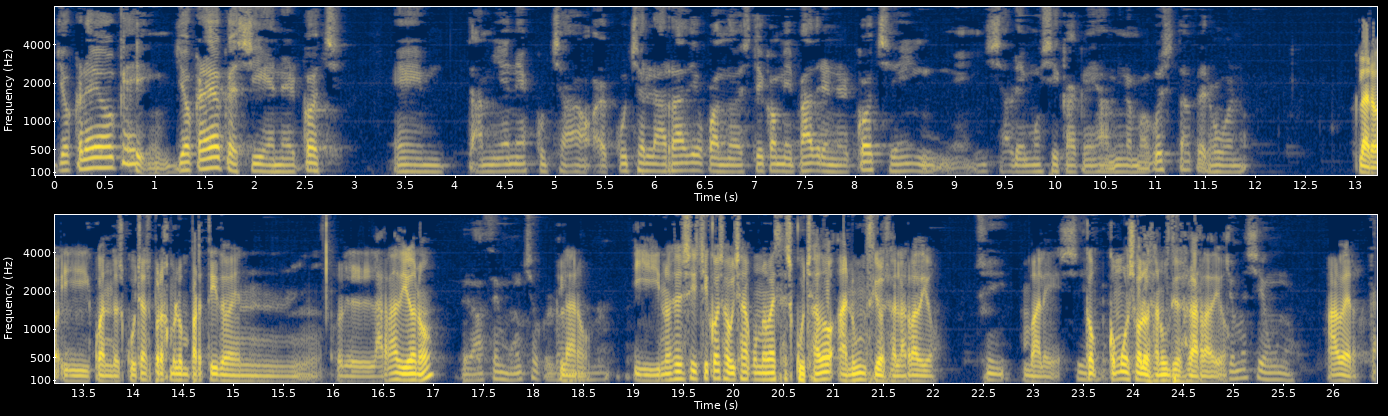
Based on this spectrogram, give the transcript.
Yo creo que yo creo que sí en el coche. Em, también he escuchado escucho en la radio cuando estoy con mi padre en el coche y, y sale música que a mí no me gusta, pero bueno. Claro, y cuando escuchas, por ejemplo, un partido en la radio, ¿no? Pero hace mucho lo- Claro. Y no sé si, chicos, habéis alguna vez escuchado anuncios en la radio. Sí. Vale. Sí. ¿Cómo, cómo son los anuncios en la radio? Yo me sé uno. A ver. Eh,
